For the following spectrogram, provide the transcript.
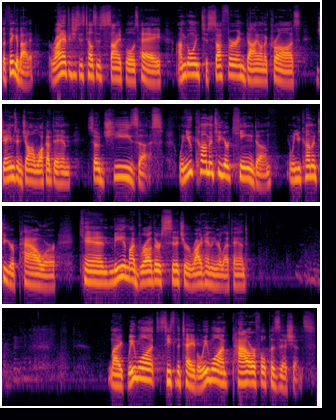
But think about it. Right after Jesus tells his disciples, hey, I'm going to suffer and die on a cross, James and John walk up to him. So, Jesus, when you come into your kingdom and when you come into your power, can me and my brother sit at your right hand and your left hand? Like, we want seats at the table, we want powerful positions.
